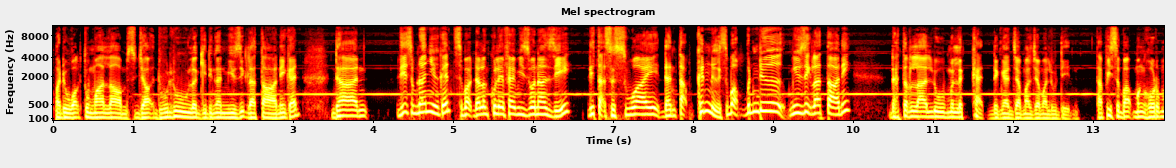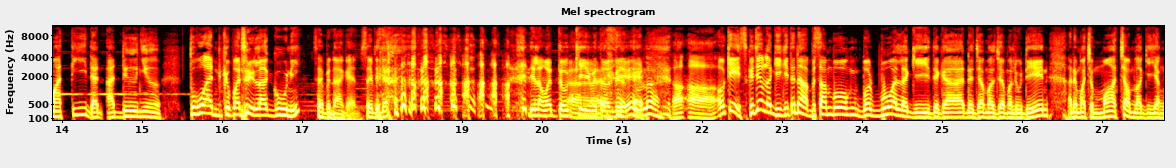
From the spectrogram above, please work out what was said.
pada waktu malam sejak dulu lagi dengan muzik latar ni kan. Dan dia sebenarnya kan sebab dalam Kul FM Izwan Azir dia tak sesuai dan tak kena sebab benda muzik latar ni dah terlalu melekat dengan Jamal Jamaluddin. Tapi sebab menghormati dan adanya tuan kepada lagu ni, Saya benarkan. saya benar. Dia lawan Toki Ah, betul ni eh. itulah. Uh, uh. Okey, sekejap lagi kita nak bersambung berbual lagi dengan Jamal Jamaluddin. Ada macam-macam lagi yang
